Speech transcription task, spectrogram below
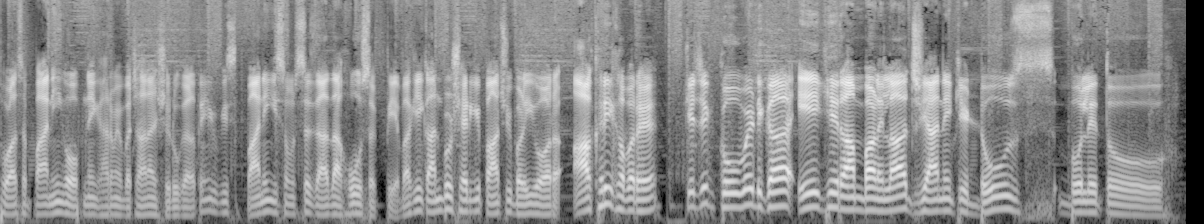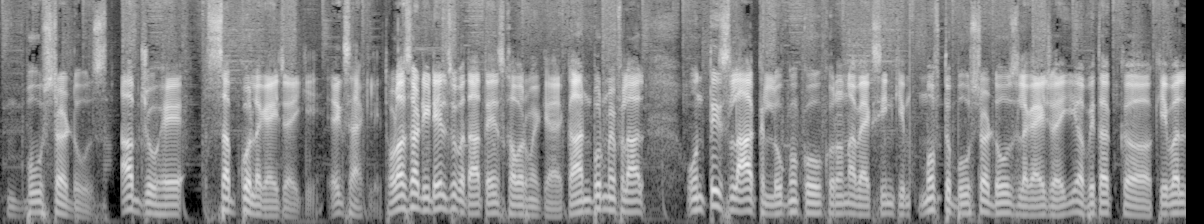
थोड़ा सा पानी को अपने घर में बचाना शुरू करते हैं क्योंकि पानी की समस्या ज़्यादा हो सकती है। बाकी कानपुर शहर की पांचवी बड़ी और आखिरी खबर है कि जी कोविड का एक ही रामबाण इलाज, यानी कि डोज बोले तो बूस्टर डोज अब जो है सबको लगाई जाएगी। Exactly exactly. थोड़ा सा डिटेल से बताते हैं इस खबर में क्या है। कानपुर में फ़िलहाल उनतीस लाख लोगों को कोरोना वैक्सीन की मुफ़्त बूस्टर डोज लगाई जाएगी। अभी तक केवल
